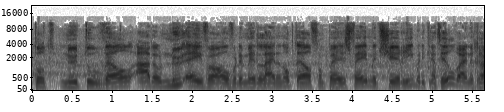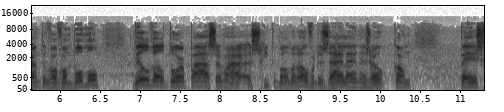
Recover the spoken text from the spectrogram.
tot nu toe. Wel ADO nu even over de middenlijn en op de helft van PSV met Sherry. Maar die krijgt heel weinig ruimte van Van Bommel. Wil wel doorpassen, maar schiet de bal dan over de zijlijn. En zo kan PSV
